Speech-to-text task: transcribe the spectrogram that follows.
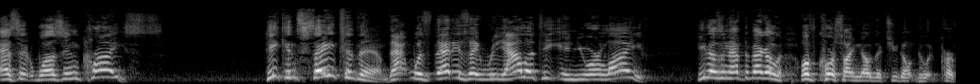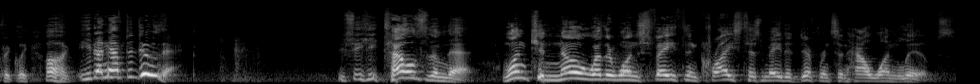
as it was in Christ's. He can say to them, that was that is a reality in your life. He doesn't have to back up. Of course, I know that you don't do it perfectly. Oh, he doesn't have to do that. You see, he tells them that. One can know whether one's faith in Christ has made a difference in how one lives.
